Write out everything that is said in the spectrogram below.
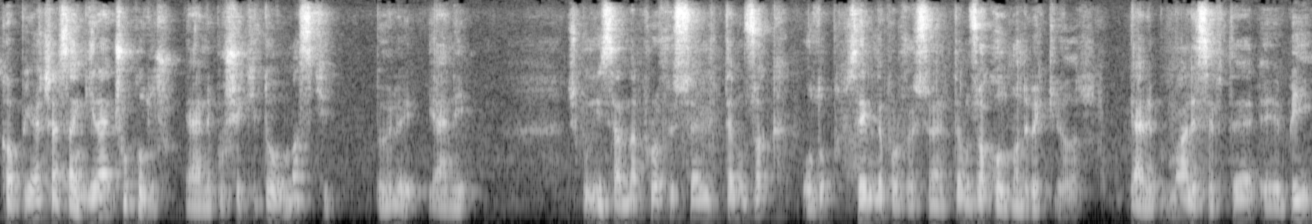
kapıyı açarsan giren çok olur. Yani bu şekilde olmaz ki. Böyle yani Çünkü bu insanlar profesyonellikten uzak olup senin de profesyonellikten uzak olmanı bekliyorlar. Yani maalesef de e, bir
